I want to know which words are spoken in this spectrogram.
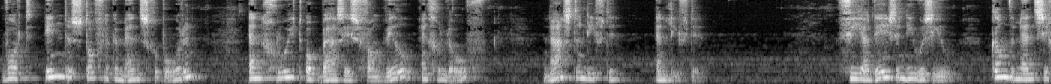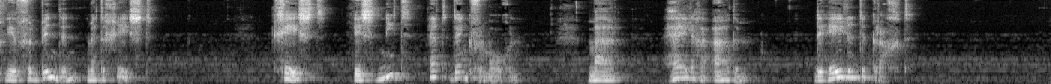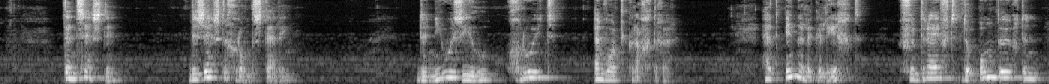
wordt in de stoffelijke mens geboren en groeit op basis van wil en geloof, naastenliefde en liefde. Via deze nieuwe ziel kan de mens zich weer verbinden met de geest. Geest is niet het denkvermogen, maar heilige adem, de helende kracht. Ten zesde, de zesde grondstelling. De nieuwe ziel groeit en wordt krachtiger. Het innerlijke licht verdrijft de ondeugden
